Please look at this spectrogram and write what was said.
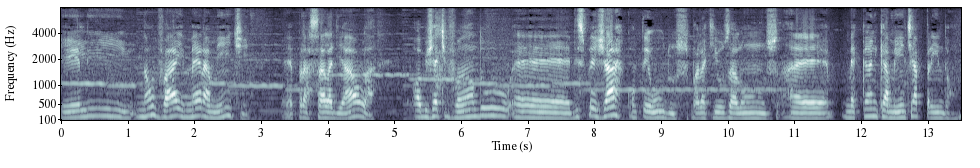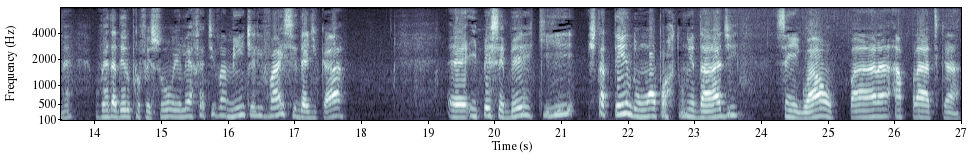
ele não vai meramente é, para a sala de aula objetivando é, despejar conteúdos para que os alunos é, mecanicamente aprendam, né? O verdadeiro professor ele efetivamente ele vai se dedicar é, e perceber que está tendo uma oportunidade sem igual para a prática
